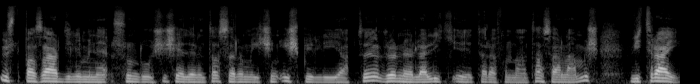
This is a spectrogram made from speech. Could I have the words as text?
üst pazar dilimine sunduğu şişelerin tasarımı için işbirliği yaptığı Renault Lalique tarafından tasarlanmış vitray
